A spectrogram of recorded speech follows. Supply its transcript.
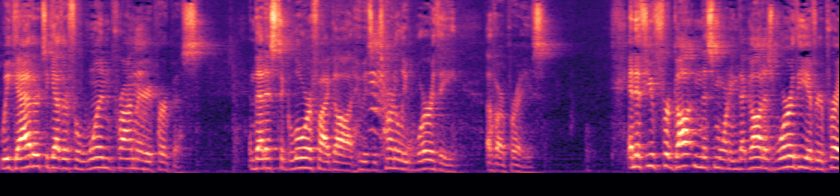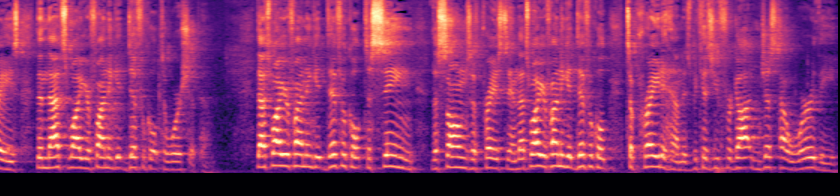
We gather together for one primary purpose, and that is to glorify God, who is eternally worthy of our praise. And if you've forgotten this morning that God is worthy of your praise, then that's why you're finding it difficult to worship Him. That's why you're finding it difficult to sing the songs of praise to Him. That's why you're finding it difficult to pray to Him, is because you've forgotten just how worthy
